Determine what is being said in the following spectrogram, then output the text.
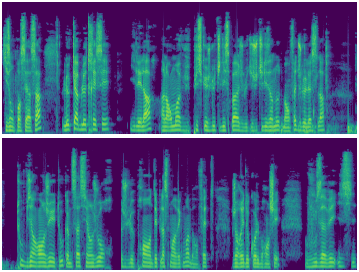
qu'ils ont pensé à ça. Le câble tressé, il est là. Alors moi, puisque je l'utilise pas, j'utilise un autre, bah en fait, je le laisse là tout bien rangé et tout, comme ça si un jour je le prends en déplacement avec moi, bah en fait, j'aurai de quoi le brancher. Vous avez ici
